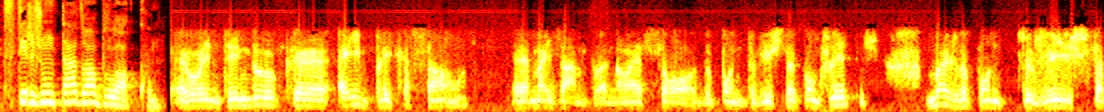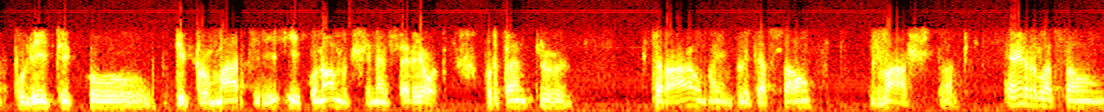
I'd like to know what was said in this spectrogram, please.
se ter juntado ao bloco. Eu entendo que a implicação é mais ampla, não é só do ponto de vista de conflitos, mas do ponto de vista político, diplomático, económico, financeiro e outro. Portanto, terá uma implicação vasta. Em relação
